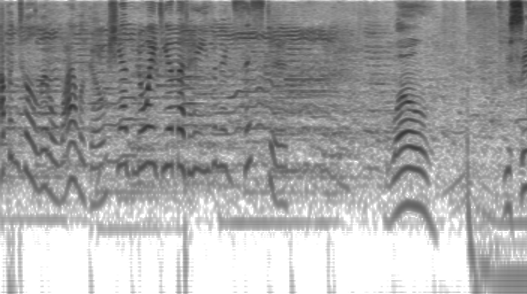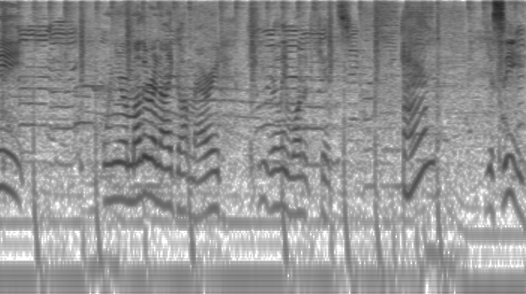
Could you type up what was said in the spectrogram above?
Up until a little while ago, she had no idea that I even existed. Well, you see, when your mother and I got married, we really wanted kids. And? You see,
